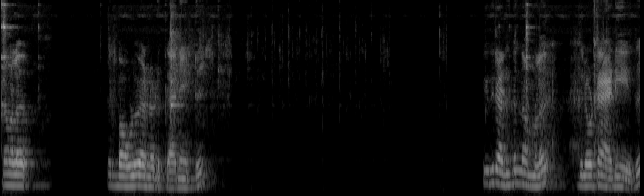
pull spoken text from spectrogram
നമ്മൾ ഒരു ബൗൾ വേണം എടുക്കാനായിട്ട്. ഇത് രണ്ടും നമ്മൾ ഇതിലോട്ട് ആഡ് ചെയ്ത്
